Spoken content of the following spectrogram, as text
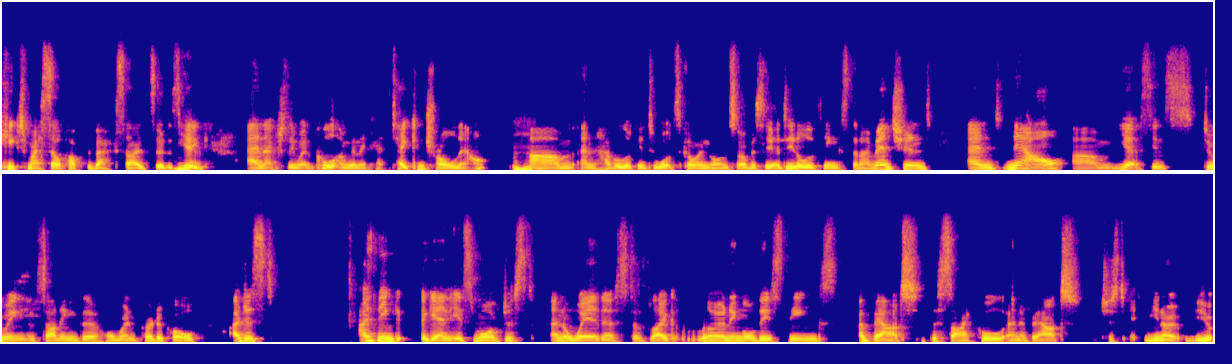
kicked myself up the backside so to speak yeah and actually went, cool, I'm going to take control now mm-hmm. um, and have a look into what's going on. So obviously, I did all the things that I mentioned. And now, um, yeah, since doing and starting the hormone protocol, I just, I think, again, it's more of just an awareness of like learning all these things about the cycle and about just, you know, your,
